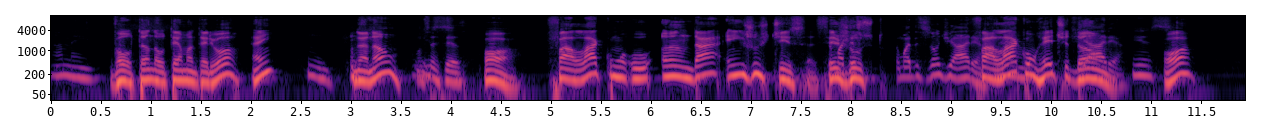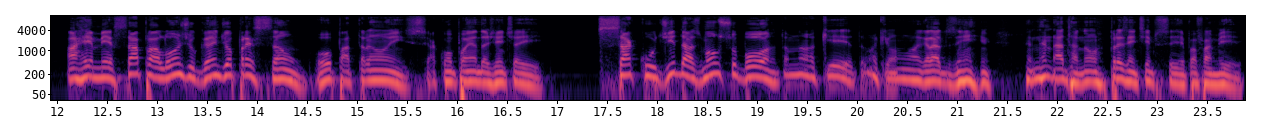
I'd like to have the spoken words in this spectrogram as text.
Amém. Voltando ao tema anterior, hein? Não é não? Com certeza. Ó, falar com o andar em justiça, ser É justo. É uma decisão diária. Falar com retidão. Diária. Isso. Ó, arremessar para longe o ganho de opressão. Ô patrões, acompanhando a gente aí. sacudir das mãos suborno. Estamos aqui, estamos aqui um agradozinho. Não é nada não, um presentinho para você, para a família.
